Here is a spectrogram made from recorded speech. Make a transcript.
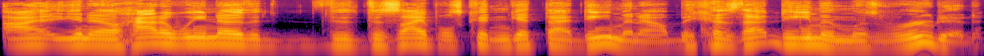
I you know, how do we know that the disciples couldn't get that demon out because that demon was rooted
